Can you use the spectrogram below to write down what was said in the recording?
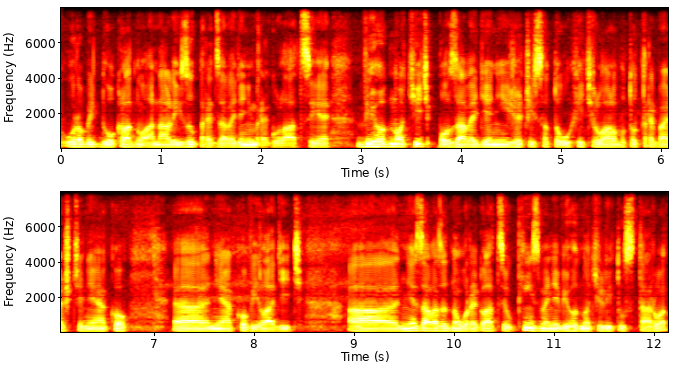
urobiť dôkladnú analýzu pred zavedením regulácie, vyhodnotiť po zavedení, že či sa to uchytilo, alebo to treba ešte nejako, e, nejako vyladiť a nezavázať novú reguláciu, kým sme nevyhodnotili tú starú.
